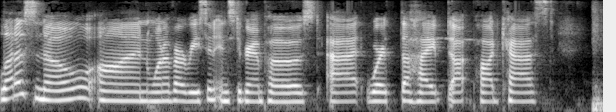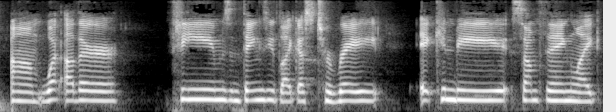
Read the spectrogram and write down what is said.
Let us know on one of our recent Instagram posts at worththehype.podcast um, what other themes and things you'd like us to rate. It can be something like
